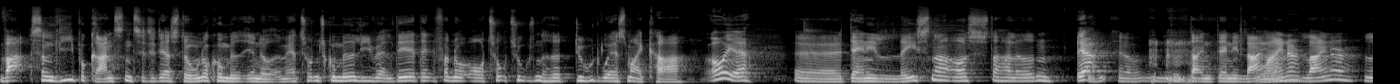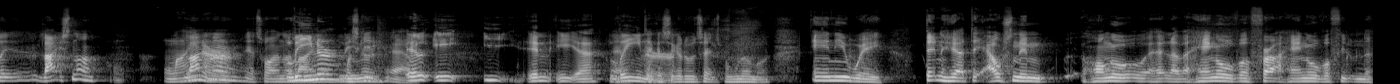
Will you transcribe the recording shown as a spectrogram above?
var sådan lige på grænsen til det der stoner-komedie noget, men jeg tog den sgu med alligevel. Det er den fra år 2000, der hedder Dude, Where's My Car? Åh oh, ja. Øh, Danny Leisner også, der har lavet den. Ja. Eller, Dan- Danny Leiner. Liner. Liner. Le- Leisner. Liner. Jeg tror, han hedder Leaner, Liner. måske. Ja. E L-E-I-N-E-R. Ja, Leaner. det kan sikkert udtales på 100 måder. Anyway, den her, det er jo sådan en hangover, eller hangover før hangover-filmene.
